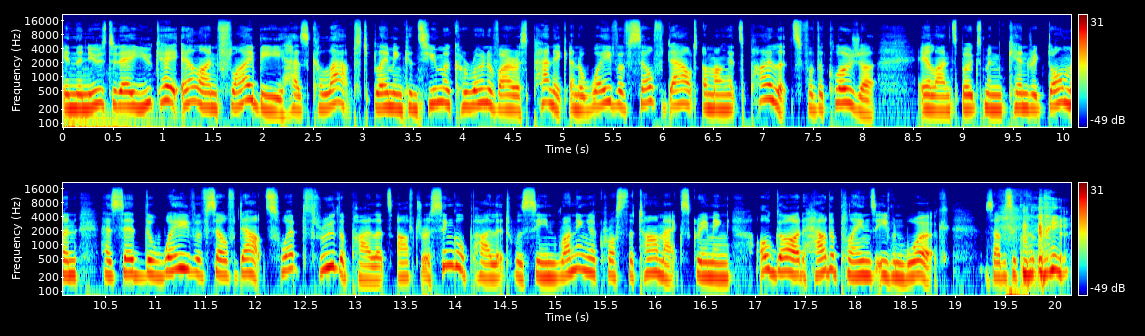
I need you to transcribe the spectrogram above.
In the news today, UK airline Flybe has collapsed, blaming consumer coronavirus panic and a wave of self doubt among its pilots for the closure. Airline spokesman Kendrick Dolman has said the wave of self doubt swept through the pilots after a single pilot was seen running across the tarmac screaming, Oh God, how do planes even work? Subsequently,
